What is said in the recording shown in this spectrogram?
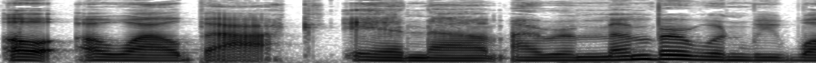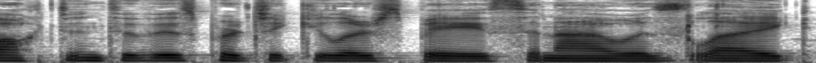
a, a while back. And um, I remember when we walked into this particular space, and I was like,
